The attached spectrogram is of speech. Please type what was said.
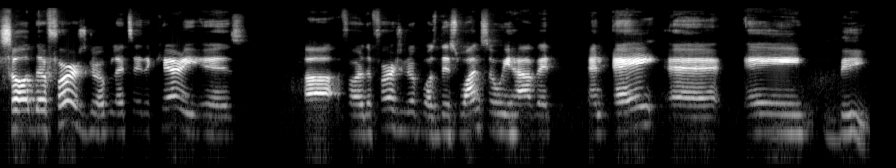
So the first group, let's say the carry is, uh, for the first group was this one. So we have it an A, uh, A, B.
